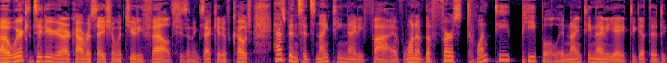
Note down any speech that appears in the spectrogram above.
Uh, we're continuing our conversation with Judy Feld. She's an executive coach, has been since 1995, one of the first 20 people in 1998 to get the d-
